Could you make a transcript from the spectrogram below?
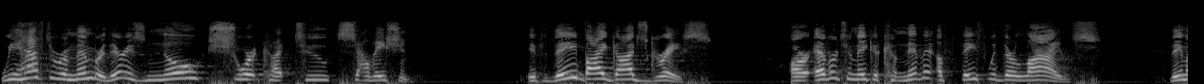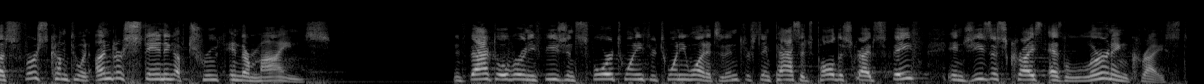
we have to remember there is no shortcut to salvation. If they, by God's grace, are ever to make a commitment of faith with their lives, they must first come to an understanding of truth in their minds. In fact, over in Ephesians 4 20 through 21, it's an interesting passage. Paul describes faith in Jesus Christ as learning Christ.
